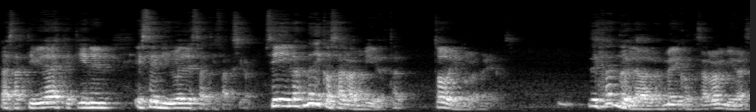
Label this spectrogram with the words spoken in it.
las actividades que tienen ese nivel de satisfacción. Sí, los médicos salvan vidas, está todo bien con los médicos. Dejando de lado los médicos que salvan vidas,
